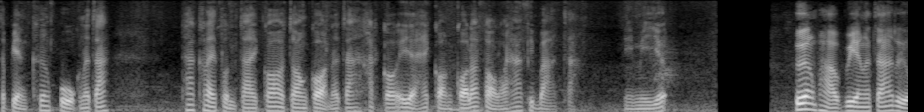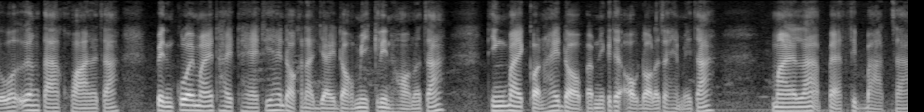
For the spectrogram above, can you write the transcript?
จะเปลี่ยนเครื่องปลูกนะจ๊ะถ้าใครสนใจก็จองก่อนนะจ๊ะคัดกรอใหญ่ให้ก่อนกอละ250 บาทจ้ะนี่มีเยอะ เอื้องผาเวียงนะจ๊ะหรือว่าเอื้องตาควายนะจ๊ะเป็นกล้วยไม้ไทยแท้ที่ให้ดอกขนาดใหญ่ดอกมีกลิ่นหอมนะจ๊ะทิ้งใบก่อนให้ดอกแบบนี้ก็จะออกดอกแล้วจะเห็นไหมจ๊ะไม้ละ 80 บาทจ้า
